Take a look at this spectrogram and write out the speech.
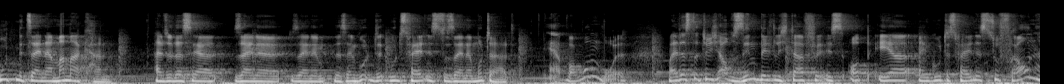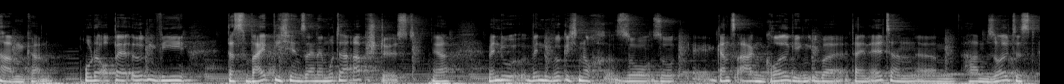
gut mit seiner Mama kann. Also, dass er, seine, seine, dass ein gutes Verhältnis zu seiner Mutter hat. Ja, warum wohl? Weil das natürlich auch sinnbildlich dafür ist, ob er ein gutes Verhältnis zu Frauen haben kann. Oder ob er irgendwie das Weibliche in seiner Mutter abstößt. Ja? Wenn, du, wenn du wirklich noch so, so ganz argen Groll gegenüber deinen Eltern ähm, haben solltest,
